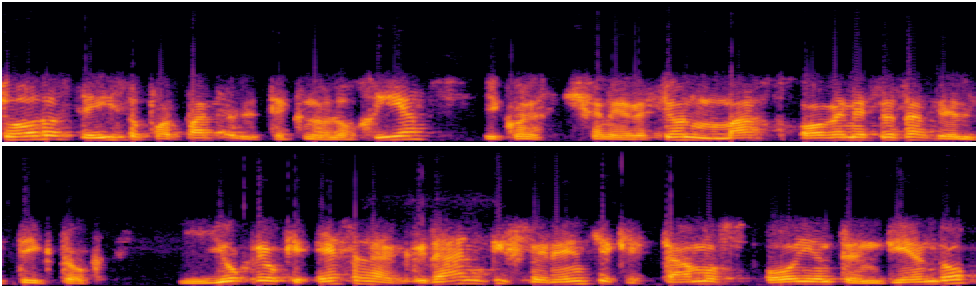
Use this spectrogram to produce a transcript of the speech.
todo se hizo por parte de tecnología y con la generación más jóvenes esas del TikTok. Y yo creo que esa es la gran diferencia que estamos hoy entendiendo,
